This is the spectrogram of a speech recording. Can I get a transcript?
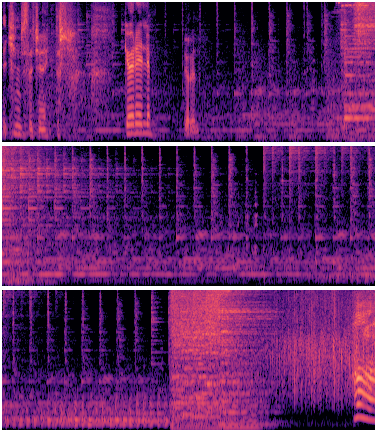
ikinci seçenektir. Görelim. Görelim. ah,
